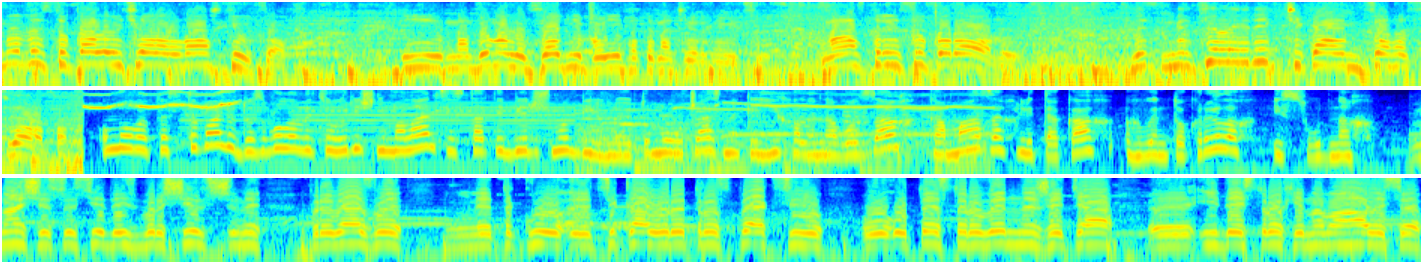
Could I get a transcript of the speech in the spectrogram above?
Ми виступали вчора у Вашківцях і надумали сьогодні поїхати на Чернівці. Настрій суперовий. Ми, ми цілий рік чекаємо цього свята. Умови фестивалю дозволили цьогорічній Маланці стати більш мобільною, тому учасники їхали на возах, камазах, літаках, гвинтокрилах і суднах. Наші сусіди із Борщівщини привезли таку е, цікаву ретроспекцію у, у те старовинне життя е, і десь трохи намагалися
